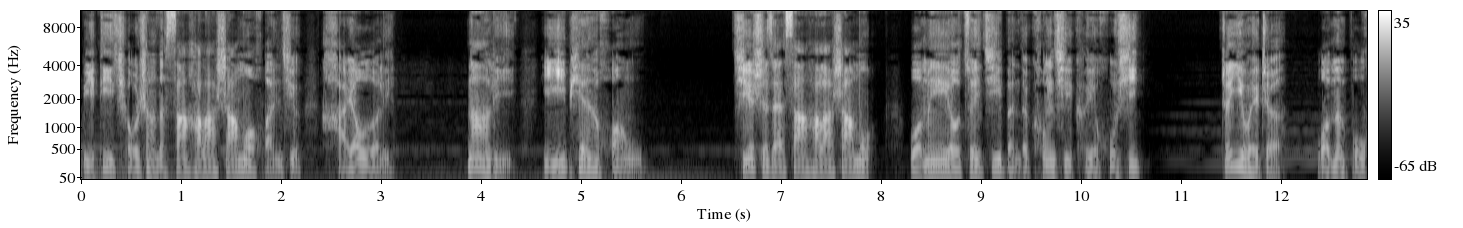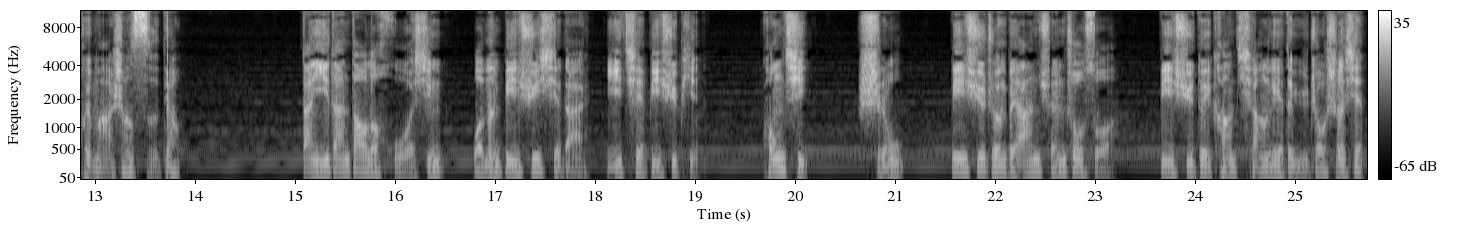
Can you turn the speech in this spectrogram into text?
比地球上的撒哈拉沙漠环境还要恶劣，那里一片荒芜。即使在撒哈拉沙漠，我们也有最基本的空气可以呼吸，这意味着我们不会马上死掉。但一旦到了火星，我们必须携带一切必需品，空气、食物，必须准备安全住所，必须对抗强烈的宇宙射线，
